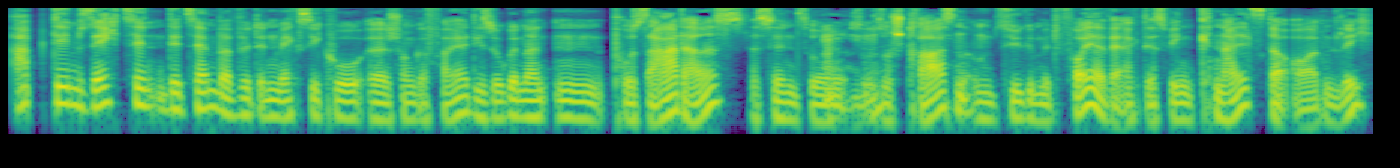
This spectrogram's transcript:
ab dem 16. Dezember wird in Mexiko äh, schon gefeiert, die sogenannten Posadas. Das sind so, mhm. so, so Straßenumzüge mit Feuerwerk, deswegen knallt's da ordentlich.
